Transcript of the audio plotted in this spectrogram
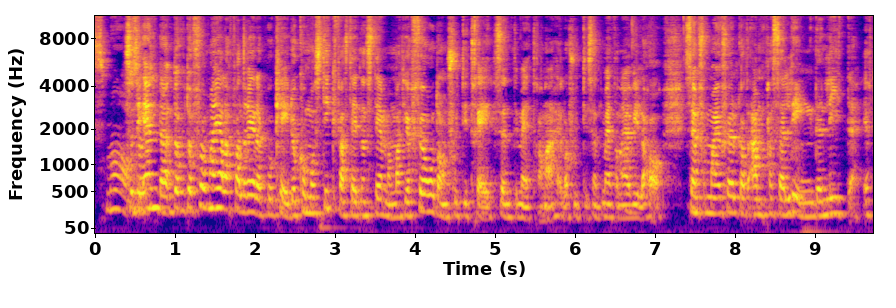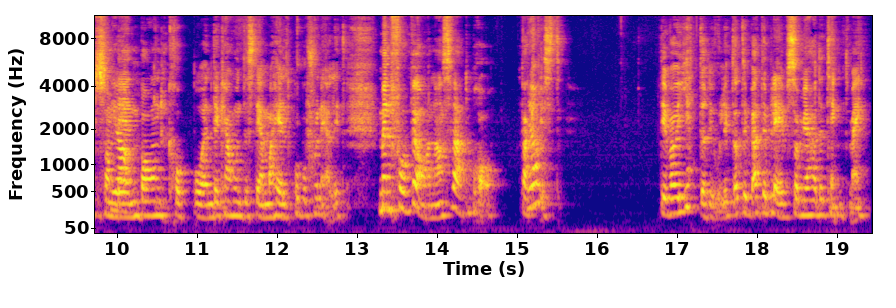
Smart. Så det enda, då, då får man i alla fall reda på, okej, då kommer stickfastheten stämma med att jag får de 73 centimetrarna eller 70 centimetrarna jag ville ha. Sen får man ju självklart anpassa längden lite eftersom Ja. det är en barnkropp och en, det kanske inte stämmer helt proportionelligt. Men förvånansvärt bra faktiskt. Det var jätteroligt att det, att det blev som jag hade tänkt mig.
